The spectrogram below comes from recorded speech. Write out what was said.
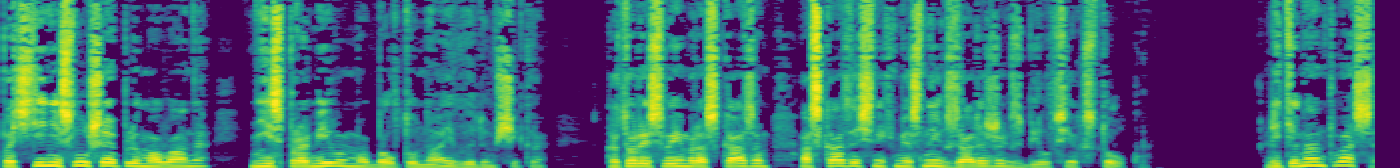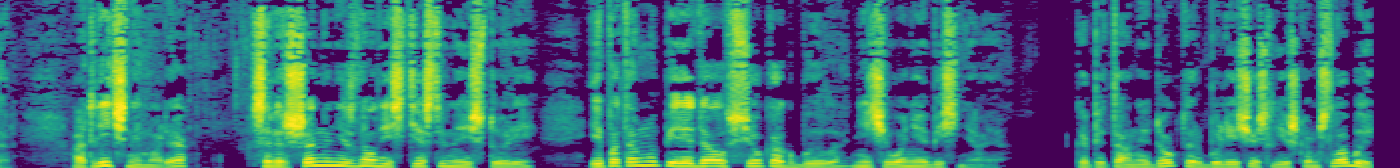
почти не слушая Плюмована, неисправимого болтуна и выдумщика, который своим рассказом о сказочных мясных залежах сбил всех с толку. Лейтенант Вассер, отличный моряк, совершенно не знал естественной истории и потому передал все, как было, ничего не объясняя. Капитан и доктор были еще слишком слабы,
